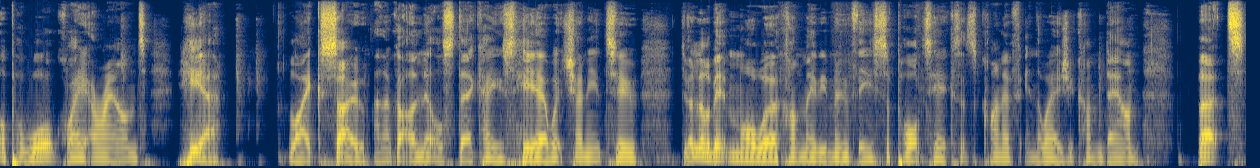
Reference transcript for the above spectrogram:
upper walkway around here like so. And I've got a little staircase here, which I need to do a little bit more work on, maybe move these supports here because it's kind of in the way as you come down. But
